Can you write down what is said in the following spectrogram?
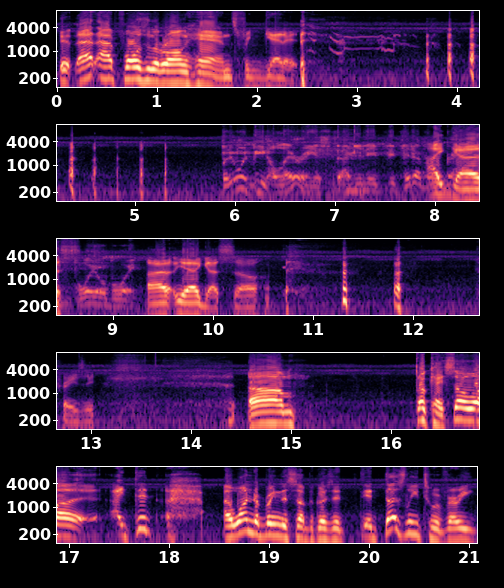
if that app falls in the wrong hands, forget it. But it would be hilarious. I mean, if, if it ever. I guess. Boy, oh boy. Uh, yeah, I guess so. Crazy. Um. Okay, so uh, I did. I wanted to bring this up because it it does lead to a very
